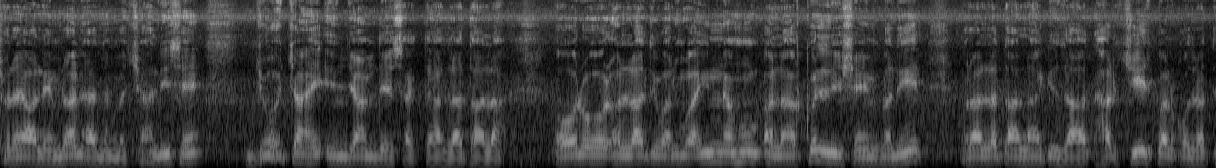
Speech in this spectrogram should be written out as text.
سر عمران نمبر چالیس ہے۔ جو چاہے انجام دے سکتا ہے اللہ تعالیٰ۔ اور اور اللہ تعالیٰ ہوں اللہ کل شعین قدیر۔ اور اللہ تعالیٰ کی ذات ہر چیز پر قدرت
